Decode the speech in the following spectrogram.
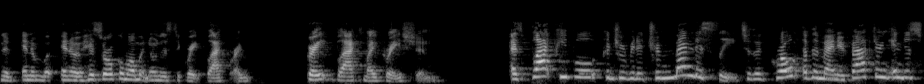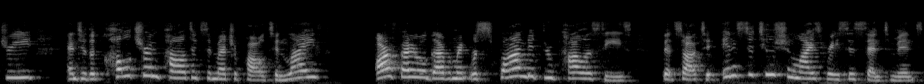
in a, in a, in a historical moment known as the Great Black, Great Black Migration. As Black people contributed tremendously to the growth of the manufacturing industry and to the culture and politics of metropolitan life, our federal government responded through policies that sought to institutionalize racist sentiments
